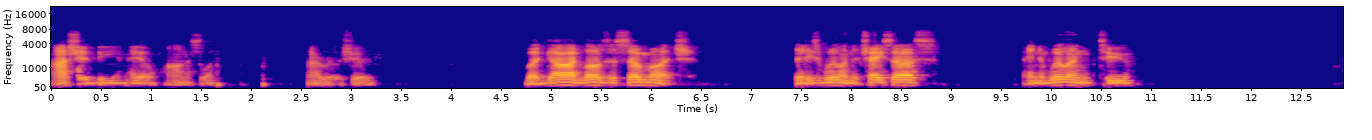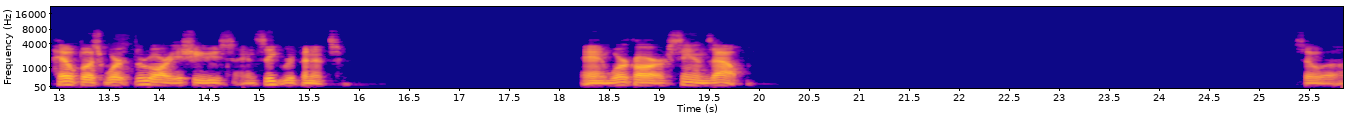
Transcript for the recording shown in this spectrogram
I should be in hell, honestly. I really should. But God loves us so much that He's willing to chase us and willing to help us work through our issues and seek repentance and work our sins out. So uh,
